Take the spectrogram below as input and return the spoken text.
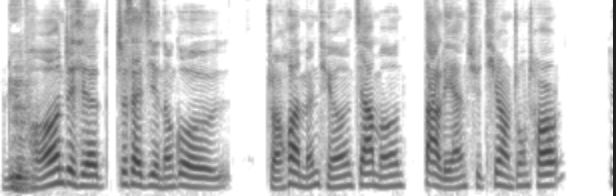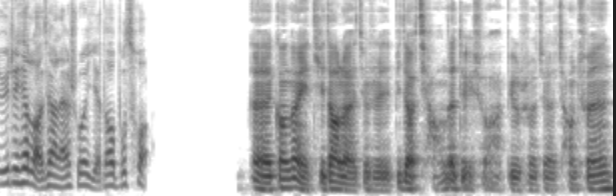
吕鹏这些，这赛季能够转换门庭加盟大连去踢上中超，对于这些老将来说也倒不错。呃，刚刚也提到了，就是比较强的对手啊，比如说这长春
